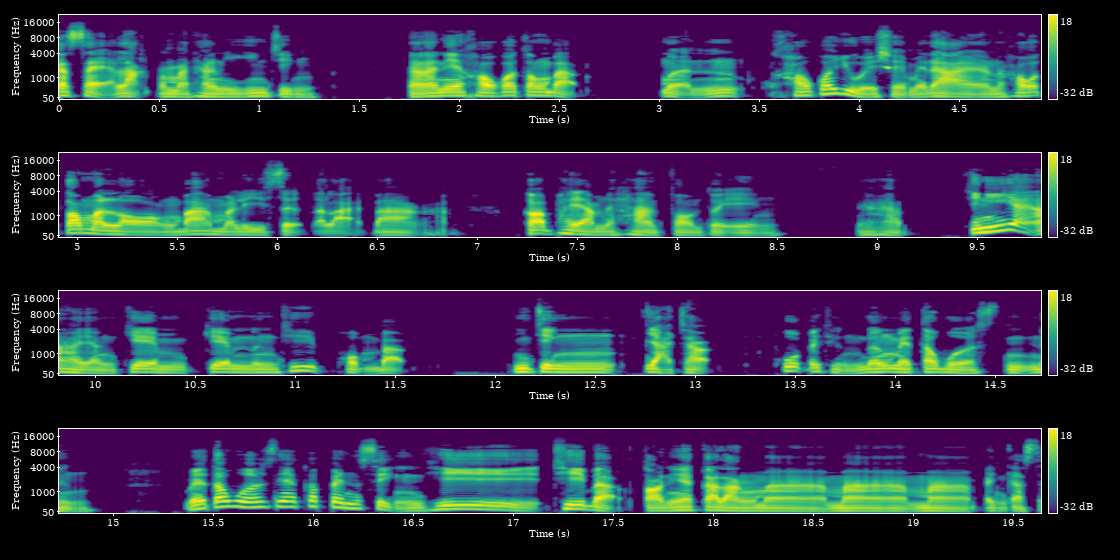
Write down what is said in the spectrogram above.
กระแสหลักมันมาทางนี้จริง ๆ ดังนั้นเนี่ยเขาก็ต้องแบบ เหมือนเขาก็อยู่เฉยๆไม่ได้นะเขาก็ต้องมาลองบ้างมา research ตลาดบ้างครับก็พยายามจะ transform ตัวเองนะครับ ทีนี้อ่าอย่างเกมเกมหนึ่งที่ผมแบบจริง ๆ อยากจะพูดไปถึงเรื่อง Metaverse นิดหนึ่ง Metaverse เนี่ยก็เป็นสิ่งที่ที่แบบตอนนี้กำลังมามามาเป็นกระแส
